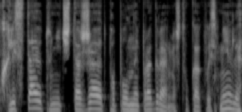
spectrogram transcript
хлестают, уничтожают по полной программе, что как вы смели.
